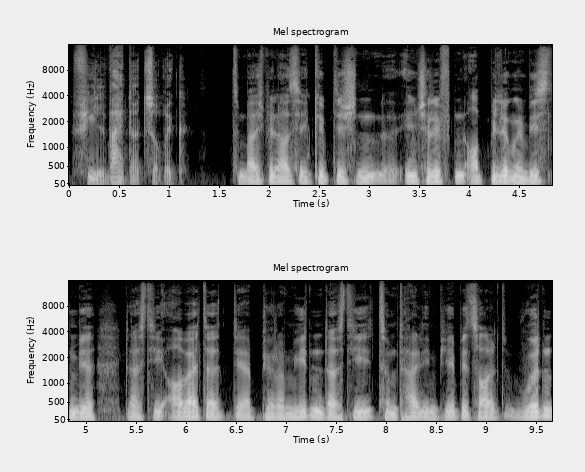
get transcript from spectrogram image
viel weiter zurück. Zum Beispiel aus ägyptischen Inschriften, Abbildungen wissen wir, dass die Arbeiter der Pyramiden, dass die zum Teil im Bier bezahlt wurden.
